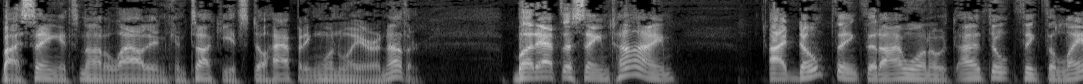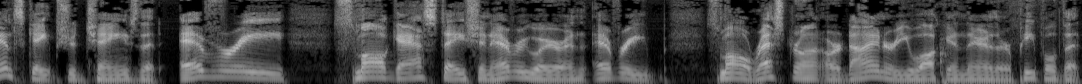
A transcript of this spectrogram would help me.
by saying it's not allowed in Kentucky. It's still happening one way or another. But at the same time, I don't think that I want to, I don't think the landscape should change that every small gas station everywhere and every small restaurant or diner you walk in there, there are people that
